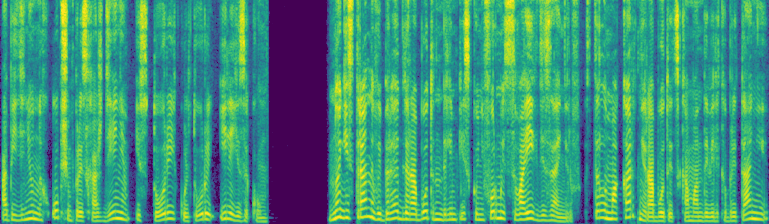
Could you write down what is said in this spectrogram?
объединенных общим происхождением, историей, культурой или языком. Многие страны выбирают для работы над олимпийской униформой своих дизайнеров. Стелла Маккартни работает с командой Великобритании,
